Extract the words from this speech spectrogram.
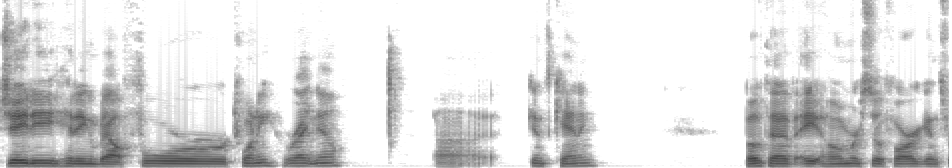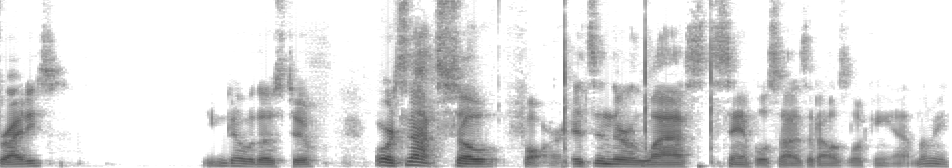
JD hitting about 420 right now uh, against Canning. Both have eight homers so far against righties. You can go with those two or it's not so far. It's in their last sample size that I was looking at. Let me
